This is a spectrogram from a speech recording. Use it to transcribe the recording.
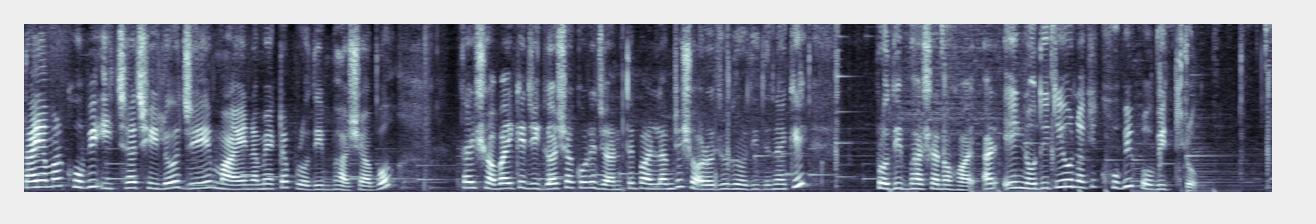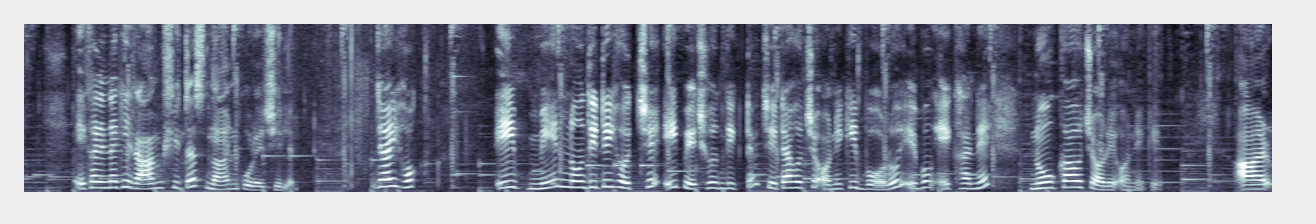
তাই আমার খুবই ইচ্ছা ছিল যে মায়ের নামে একটা প্রদীপ ভাসাবো। তাই সবাইকে জিজ্ঞাসা করে জানতে পারলাম যে সরজু নদীতে নাকি প্রদীপ ভাসানো হয় আর এই নদীটিও নাকি খুবই পবিত্র। এখানে নাকি রাম সীতা স্নান করেছিলেন। যাই হোক, এই মেন নদীটি হচ্ছে এই পেছন দিকটা, যেটা হচ্ছে অনেকই বড় এবং এখানে নৌকাও চড়ে অনেকে। আর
